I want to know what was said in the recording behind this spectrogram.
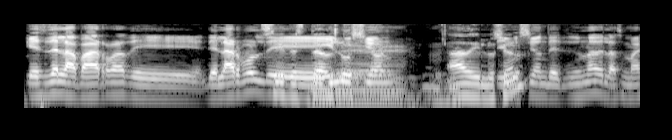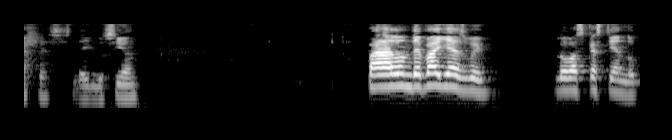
Que es de la barra de, del árbol de Sí, de ilusión. Ah, de De ilusión. ilusión, de, de una de las magias, de ilusión. Para donde vayas, güey. Lo vas casteando.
